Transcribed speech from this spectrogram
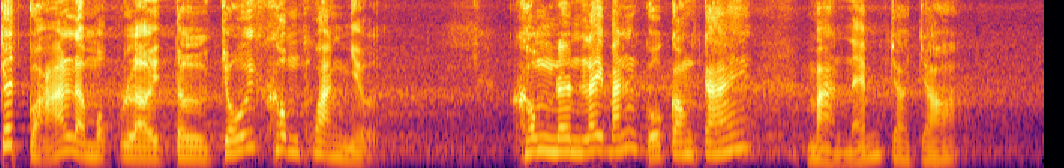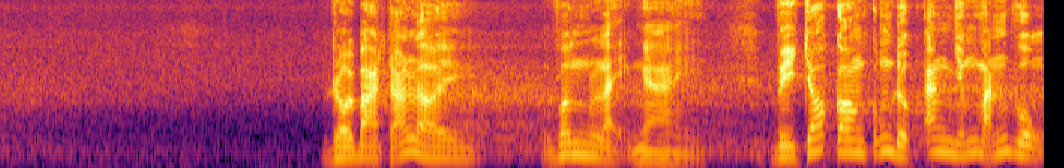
Kết quả là một lời từ chối không khoan nhượng. Không nên lấy bánh của con cái Mà ném cho chó. Rồi bà trả lời Vâng lạy Ngài Vì chó con cũng được ăn những mảnh vụn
